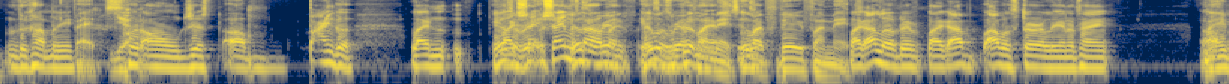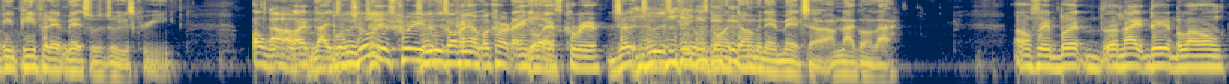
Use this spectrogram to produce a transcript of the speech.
the company Facts. put on just a banger. Like, It like was a real- She- it Sheamus was a style real- banger. It was a real good fun match. It was like, a very fun match. like I loved it. Like I, I was thoroughly entertained. My MVP for that match was Julius Creed. Oh, like, oh. like well, Julius- Julius Creed Julius is going to Creed- have a Kurt Angle esque Yeah. career. Ju- Julius Creed was going dumb in that match. y'all. I'm not gonna lie. I don't say, but the night did belong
